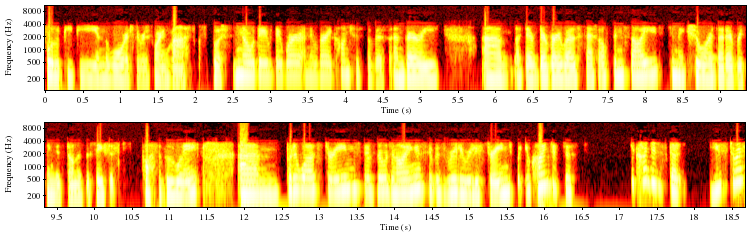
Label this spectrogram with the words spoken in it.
full PPE in the ward; they were just wearing masks. But no, they they were, and they were very conscious of it, and very um, they're they're very well set up inside to make sure that everything is done in the safest possible way. Um, but it was strange. There's no denying it. It was really really strange. But you kind of just you kind of just get used to it.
